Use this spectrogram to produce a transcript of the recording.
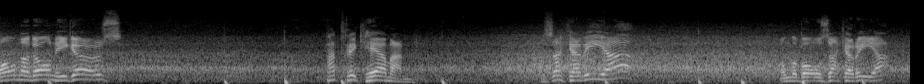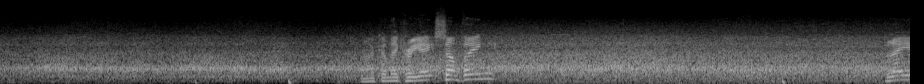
On and on he goes. Patrick Herrmann. Zakaria. On the ball, Zakaria. Now can they create something? Plea.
